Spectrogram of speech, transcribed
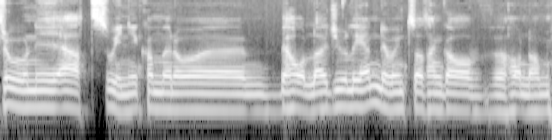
Tror ni att Sweeney kommer att eh, behålla Julian? Det var inte så att han gav honom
